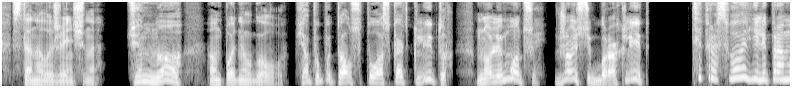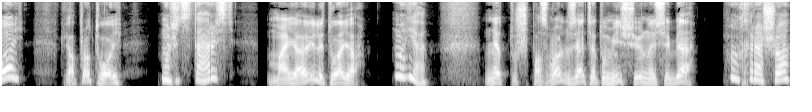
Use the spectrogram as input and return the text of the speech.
— стонала женщина. «Темно», — он поднял голову. «Я попытался полоскать клитор. Ноль эмоций. Джойстик барахлит». «Ты про свой или про мой?» «Я про твой». «Может, старость?» «Моя или твоя?» «Моя». «Нет уж, позволь взять эту миссию на себя». «Хорошо.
